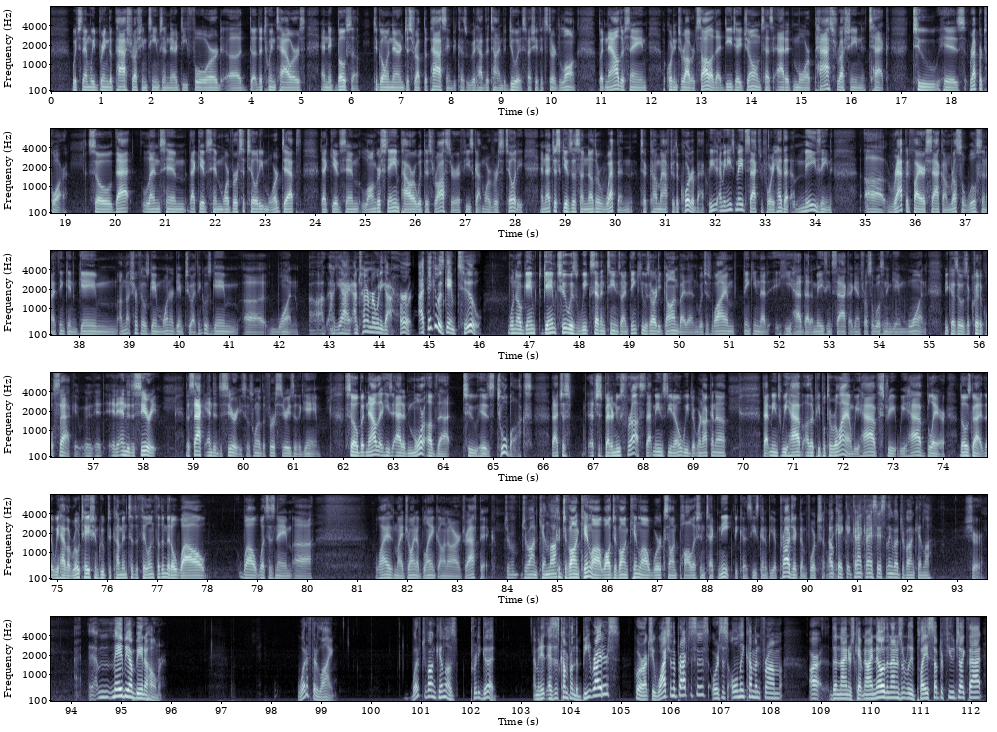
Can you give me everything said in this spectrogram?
which then we'd bring the pass rushing teams in there, Dee Ford, uh, the, the Twin Towers, and Nick Bosa to go in there and disrupt the passing because we would have the time to do it, especially if it's third and long. But now they're saying, according to Robert Saleh, that DJ Jones has added more pass rushing tech to his repertoire. So that lends him that gives him more versatility, more depth, that gives him longer staying power with this roster if he's got more versatility. And that just gives us another weapon to come after the quarterback. He, I mean, he's made sacks before. He had that amazing uh, rapid fire sack on Russell Wilson, I think in game, I'm not sure if it was game one or game two. I think it was game uh, one. Uh, yeah, I'm trying to remember when he got hurt. I think it was game two. Well, no, game game two was week 17, so I think he was already gone by then, which is why I'm thinking that he had that amazing sack against Russell Wilson in game one because it was a critical sack. It it, it ended the series. The sack ended the series. It was one of the first series of the game. So, but now that he's added more of that to his toolbox, that just that's just better news for us. That means you know we we're not gonna that means we have other people to rely on. We have Street, we have Blair, those guys that we have a rotation group to come into the fill in for the middle while while what's his name? Uh, why am I drawing a blank on our draft pick? Javon Kinlaw. Javon Kinlaw, while Javon Kinlaw works on polish and technique because he's going to be a project, unfortunately. Okay, can I can I say something about Javon Kinlaw? Sure. Uh, maybe I'm being a homer. What if they're lying? What if Javon Kinlaw's pretty good? I mean, has this come from the beat writers who are actually watching the practices, or is this only coming from our the Niners camp? Now I know the Niners don't really play subterfuge like that,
